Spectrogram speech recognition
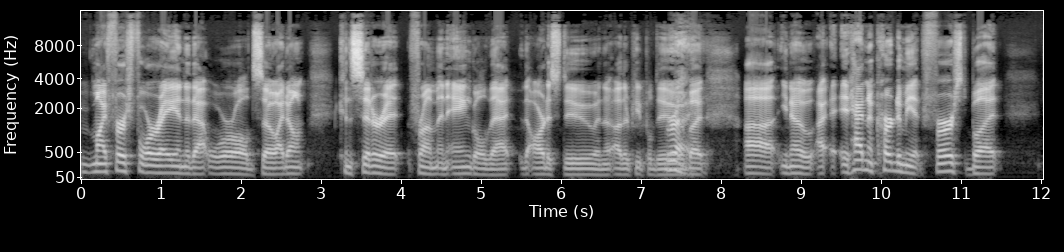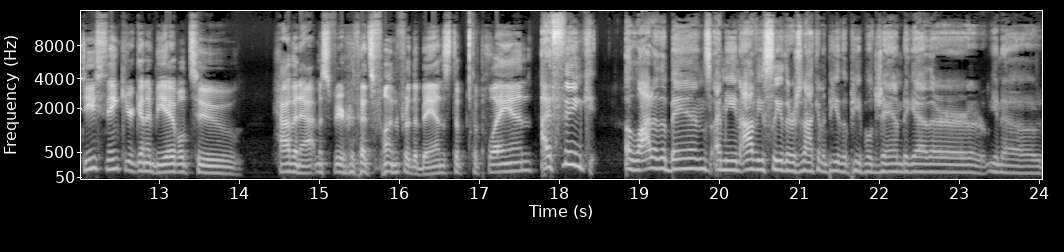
my first foray into that world so i don't consider it from an angle that the artists do and the other people do Right. but uh you know I, it hadn't occurred to me at first but do you think you're going to be able to have an atmosphere that's fun for the bands to, to play in I think a lot of the bands, I mean, obviously there's not going to be the people jammed together, you know,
